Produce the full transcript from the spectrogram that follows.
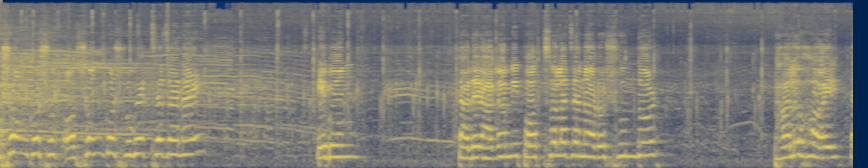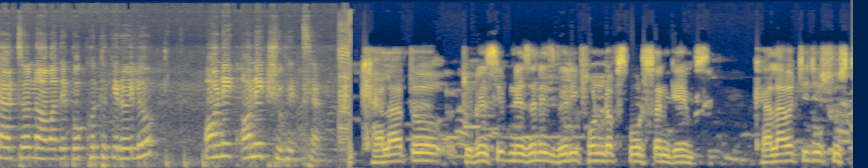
অসংখ্য অসংখ্য শুভেচ্ছা জানাই এবং তাদের আগামী পথ চলা যেন আরও সুন্দর, ভালো হয়, তার জন্য আমাদের পক্ষ থেকে রইল অনেক অনেক শুভেচ্ছা। খেলা তো progressive nation is very fond of sports and games খেলা হচ্ছে যে সুস্থ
